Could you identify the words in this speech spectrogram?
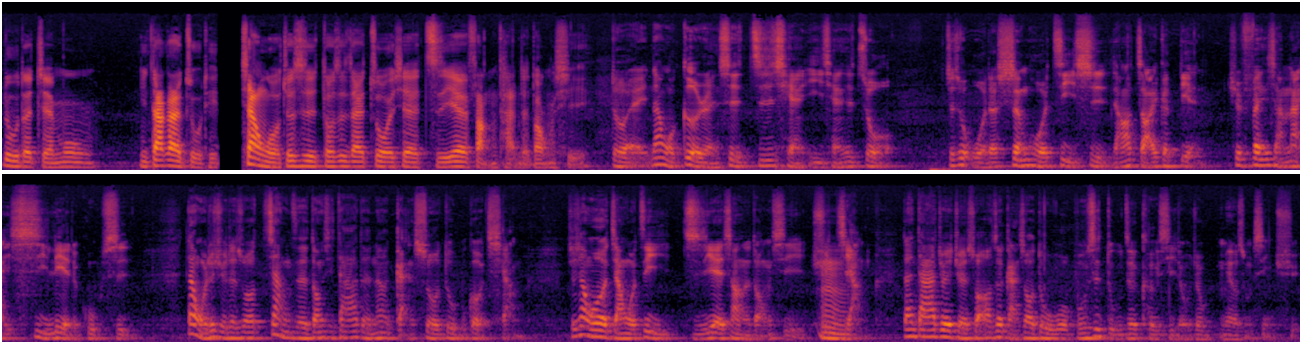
录的节目，你大概主题像我就是都是在做一些职业访谈的东西。对，那我个人是之前以前是做，就是我的生活记事，然后找一个点去分享那一系列的故事。但我就觉得说这样子的东西，大家的那个感受度不够强。就像我有讲我自己职业上的东西去讲。嗯但大家就会觉得说，哦，这感受度我不是读这科系的，我就没有什么兴趣。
